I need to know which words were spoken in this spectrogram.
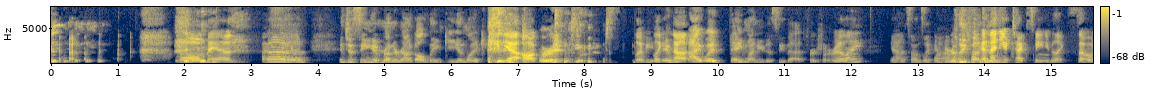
oh man, I like uh, it. And just seeing him run around all lanky and like Yeah, awkward. Just like, it would- not I would pay money to see that for sure. really. Yeah, it sounds like it'd be really funny. And then you text me and you'd be like, "So,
